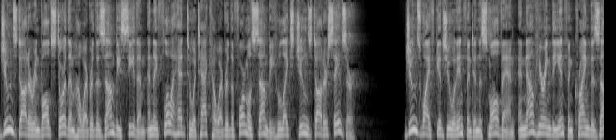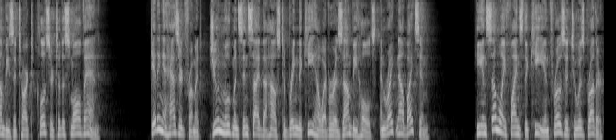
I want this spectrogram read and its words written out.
June's daughter involves store them however the zombies see them and they flow ahead to attack however the foremost zombie who likes June's daughter saves her. June's wife gives you an infant in the small van and now hearing the infant crying the zombies attacked closer to the small van. Getting a hazard from it, June movements inside the house to bring the key however a zombie holds and right now bites him. He in some way finds the key and throws it to his brother,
